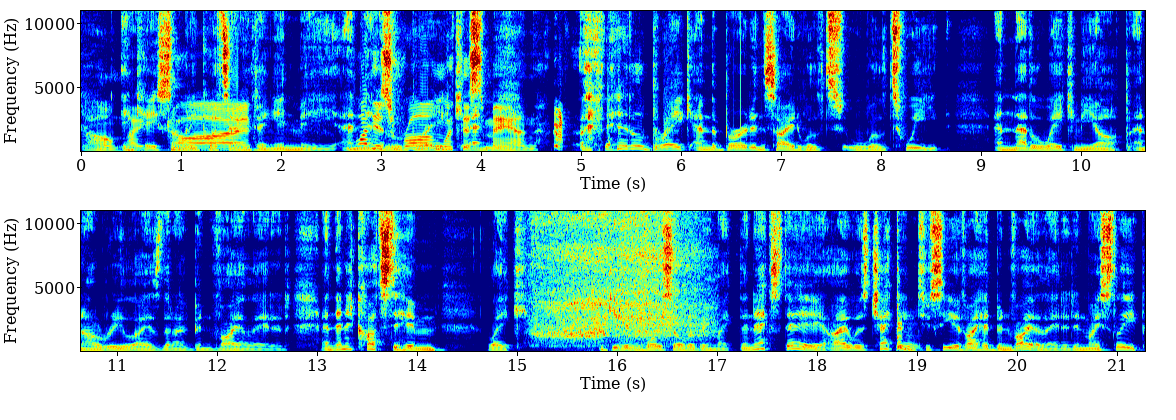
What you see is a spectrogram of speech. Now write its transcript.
oh in my case somebody puts anything in me and What is wrong with this and- man? then it'll break and the bird inside will t- will tweet and that'll wake me up and i'll realize that i've been violated and then it cuts to him like giving voiceover being like the next day i was checking to see if i had been violated in my sleep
